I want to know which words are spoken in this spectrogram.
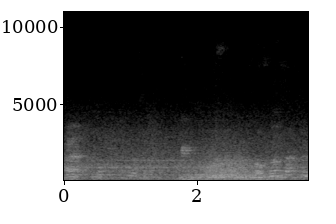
哎，老孙，三岁。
